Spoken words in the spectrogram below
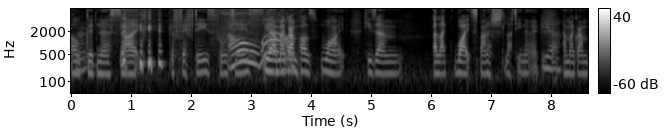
Oh Right. goodness, like the fifties, forties. Oh, wow. Yeah, my grandpa's white. He's um a like white Spanish Latino. Yeah. And my grand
